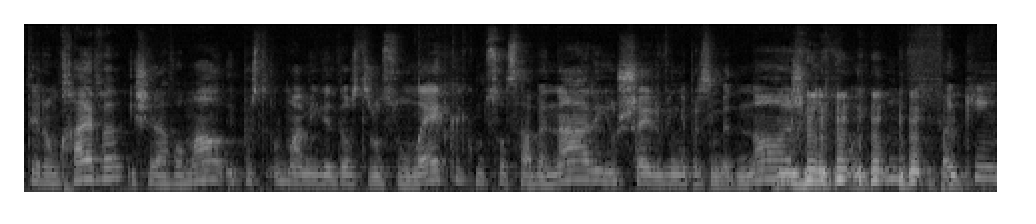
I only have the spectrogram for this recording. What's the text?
Teram-me raiva e cheiravam mal, e depois uma amiga deles trouxe um leque e começou-se a abanar e o cheiro vinha para cima de nós e foi um fucking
